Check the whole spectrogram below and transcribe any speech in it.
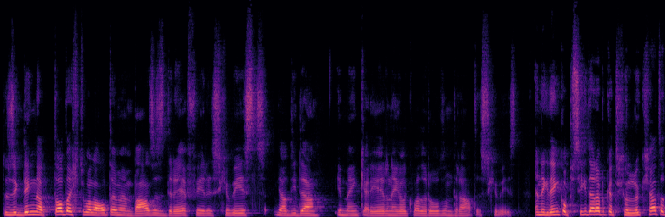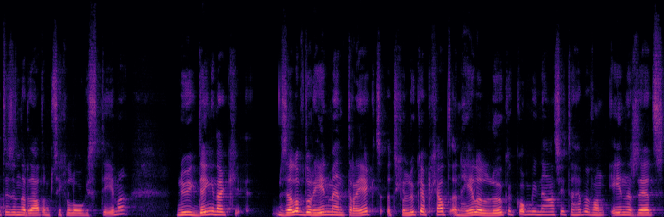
Dus ik denk dat dat echt wel altijd mijn basisdrijfveer is geweest, ja, die dat in mijn carrière eigenlijk wel de rode draad is geweest. En ik denk op zich, daar heb ik het geluk gehad. Het is inderdaad een psychologisch thema. Nu, ik denk dat ik zelf doorheen mijn traject het geluk heb gehad een hele leuke combinatie te hebben van enerzijds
